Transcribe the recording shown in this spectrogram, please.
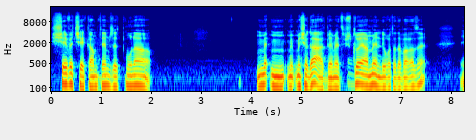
השבט שהקמתם, זו תמונה משגעת באמת, זה פשוט לא ייאמן לראות את הדבר הזה. אמ,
